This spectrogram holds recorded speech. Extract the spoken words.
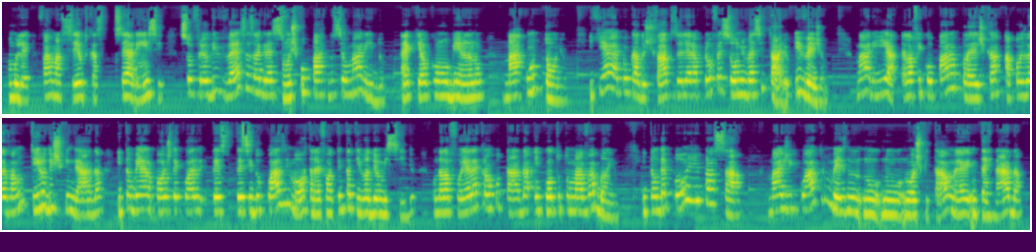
mulher farmacêutica cearense, sofreu diversas agressões por parte do seu marido, né, que é o colombiano Marco Antônio e que à época dos fatos ele era professor universitário. E vejam, Maria, ela ficou paraplégica após levar um tiro de espingarda e também após ter, quase, ter, ter sido quase morta, né? Foi uma tentativa de homicídio, quando ela foi eletrocutada enquanto tomava banho. Então, depois de passar mais de quatro meses no, no, no hospital, né, internada,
